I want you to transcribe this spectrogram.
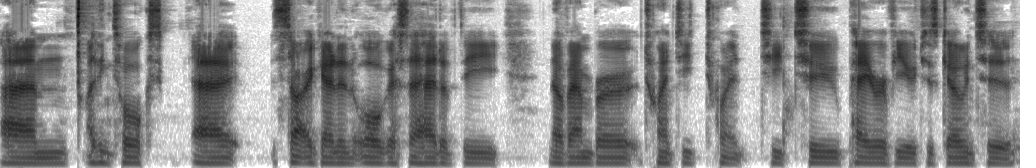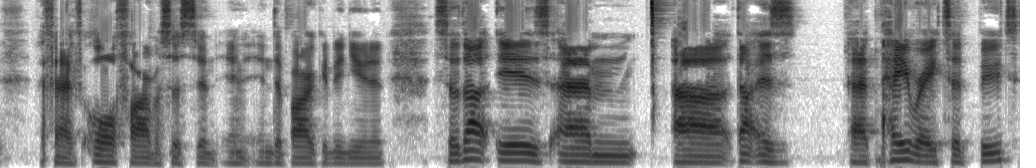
um, I think talks uh, start again in August ahead of the November 2022 pay review, which is going to affect all pharmacists in, in, in the bargaining unit. So that is um, uh, that is uh, pay rates at Boots.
